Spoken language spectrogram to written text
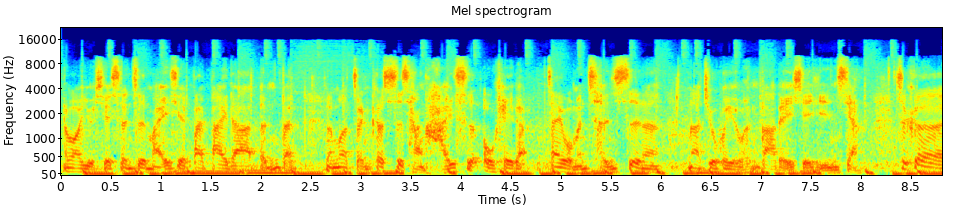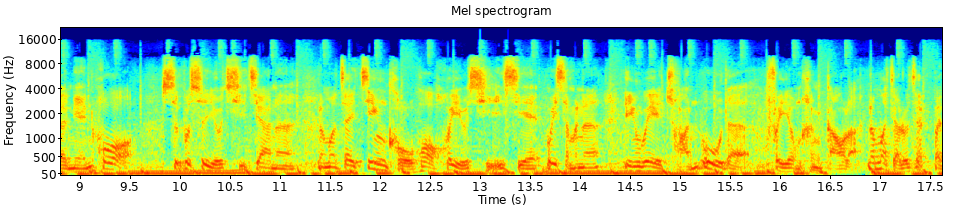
那么有些甚至买一些拜拜的啊等等。那么整个市场还是 OK 的。在我们城市呢，那就会有很大的一些影响。这个年货是不是有起价呢？那么在进口货会有起一些，为什么呢？因为船务的。费用很高了。那么，假如在本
